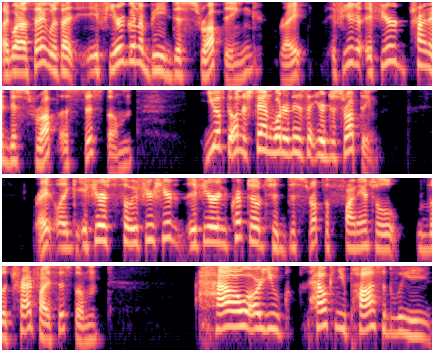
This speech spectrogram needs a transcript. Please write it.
Like what I was saying was that if you're going to be disrupting, right? If you're if you're trying to disrupt a system, you have to understand what it is that you're disrupting right like if you're so if you're here if you're in crypto to disrupt the financial the tradfi system how are you how can you possibly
